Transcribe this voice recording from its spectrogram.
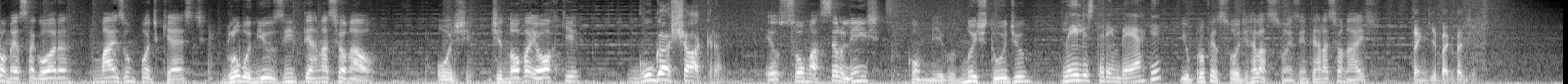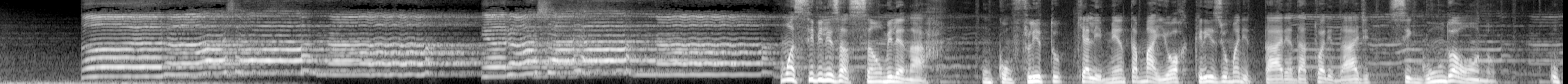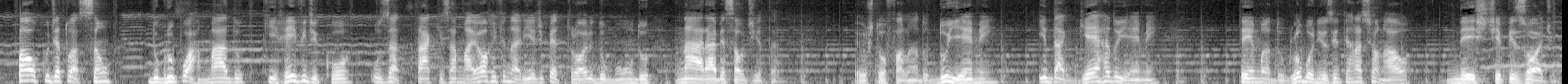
Começa agora mais um podcast Globo News Internacional. Hoje, de Nova York, Guga Chakra. Eu sou Marcelo Lins, comigo no estúdio, Leila Sterenberg e o professor de Relações Internacionais, Tanguy Bagdadi. Uma civilização milenar, um conflito que alimenta a maior crise humanitária da atualidade, segundo a ONU. O palco de atuação do grupo armado que reivindicou os ataques à maior refinaria de petróleo do mundo na Arábia Saudita. Eu estou falando do Iêmen e da guerra do Iêmen, tema do Globo News Internacional neste episódio.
